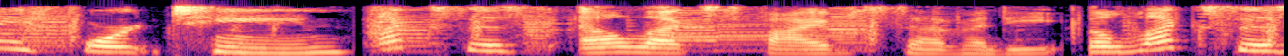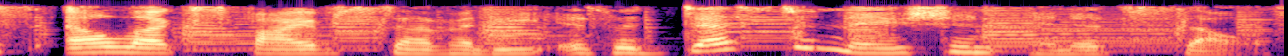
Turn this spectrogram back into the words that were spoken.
2014 Lexus LX 570. The Lexus LX 570 is a destination in itself.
